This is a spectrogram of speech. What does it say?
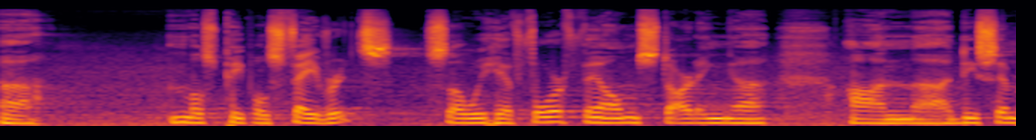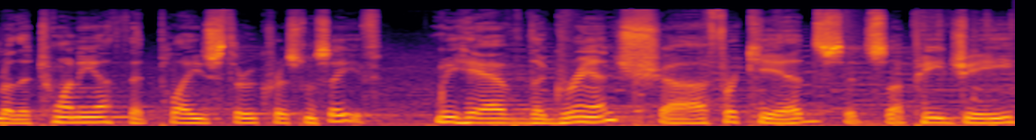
uh, most people's favorites. So we have four films starting uh, on uh, December the 20th that plays through Christmas Eve. We have The Grinch uh, for kids. It's a PG.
